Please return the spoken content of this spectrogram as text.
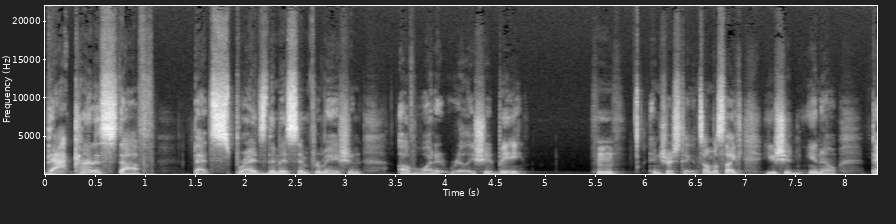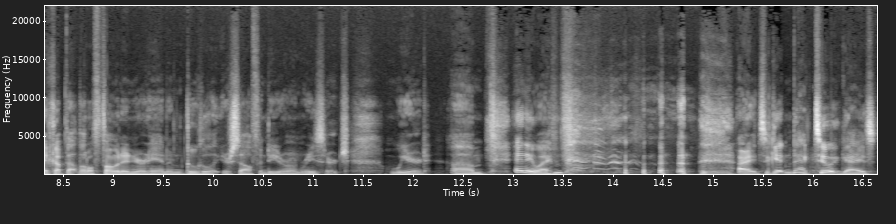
that kind of stuff that spreads the misinformation of what it really should be. Hmm interesting. It's almost like you should, you know, pick up that little phone in your hand and Google it yourself and do your own research. Weird. Um, anyway, all right. So getting back to it, guys.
